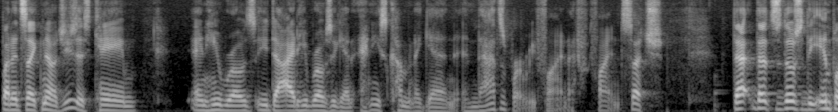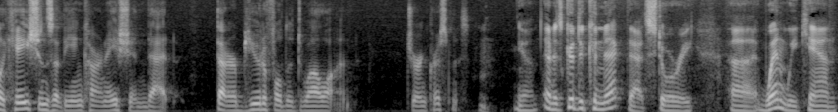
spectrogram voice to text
But it's like, no, Jesus came and he rose, he died, he rose again, and he's coming again. And that's where we find, I find such that that's those are the implications of the incarnation that that are beautiful to dwell on during Christmas. Hmm. Yeah, and it's good to connect that story uh, when we can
